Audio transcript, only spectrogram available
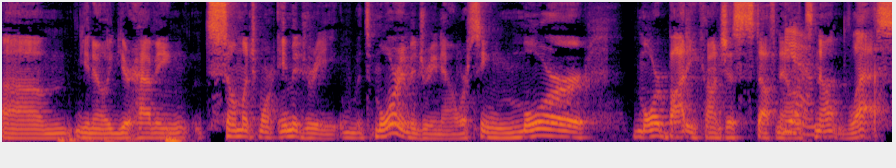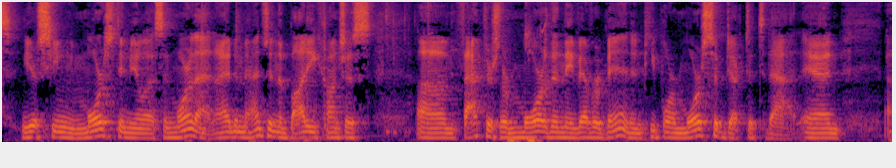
um, you know you're having so much more imagery. It's more imagery now. We're seeing more more body conscious stuff now. Yeah. it's not less. You're seeing more stimulus and more of that. And i'd imagine the body conscious um, factors are more than they've ever been and people are more subjected to that. And uh,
